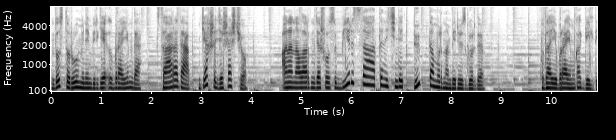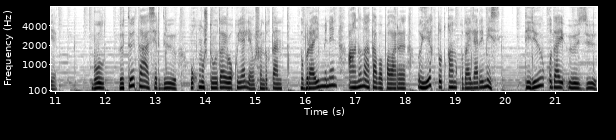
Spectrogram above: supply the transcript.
достору менен бирге ыбрайым да саара да жакшы жашашчу. Анан алардын жашоосу бир сааттын ичинде түп тамырынан бери өзгөрдү. Кудай ыбрайымга келди бул өтө таасирдүү укмуштуудай окуя эле. Ошондуктан ыбрайым менен анын ата бабалары ыйык туткан кудайлар эмес. Тирүү кудай өзү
